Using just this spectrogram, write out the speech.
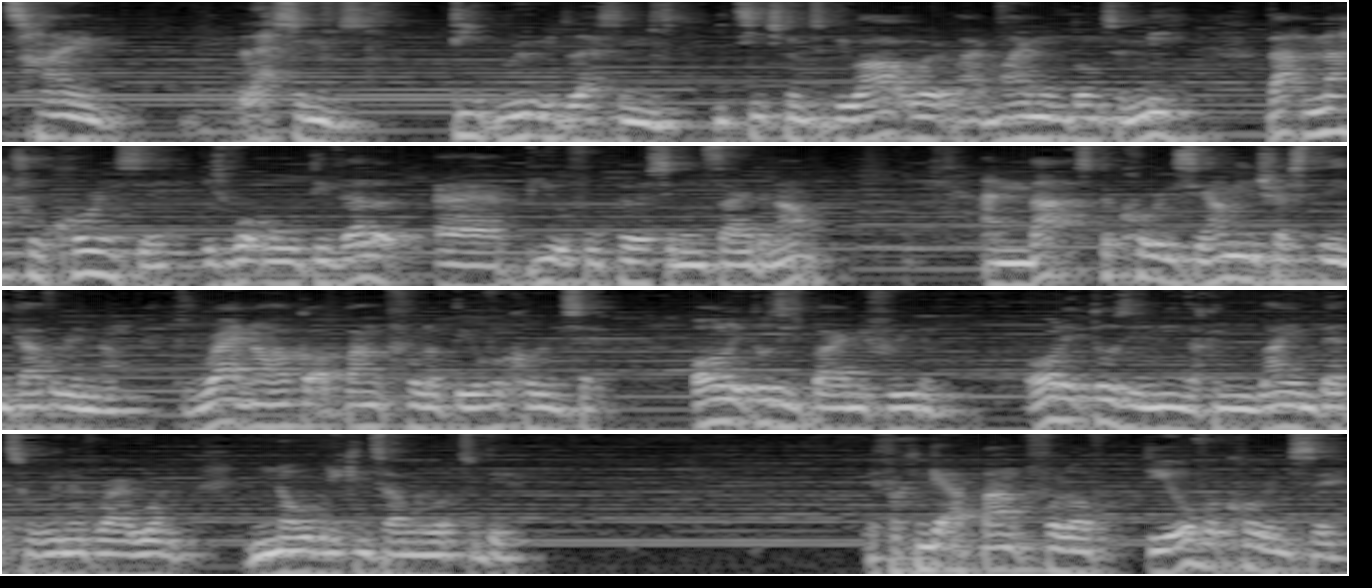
time, lessons, deep rooted lessons. You teach them to do artwork like my mum done to me. That natural currency is what will develop a beautiful person inside and out. And that's the currency I'm interested in gathering now. Because right now I've got a bank full of the other currency. All it does is buy me freedom. All it does is means I can lie in bed till whenever I want. Nobody can tell me what to do. If I can get a bank full of the other currency,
